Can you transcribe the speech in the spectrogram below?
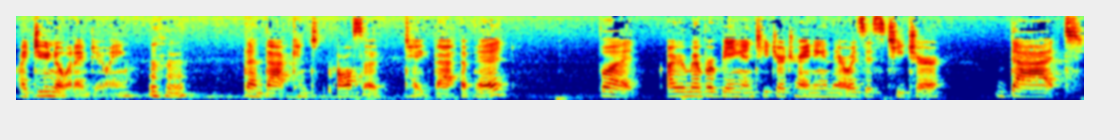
I do know what I'm doing, Mm-hmm. then that can also take that a bit. But I remember being in teacher training, and there was this teacher that,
